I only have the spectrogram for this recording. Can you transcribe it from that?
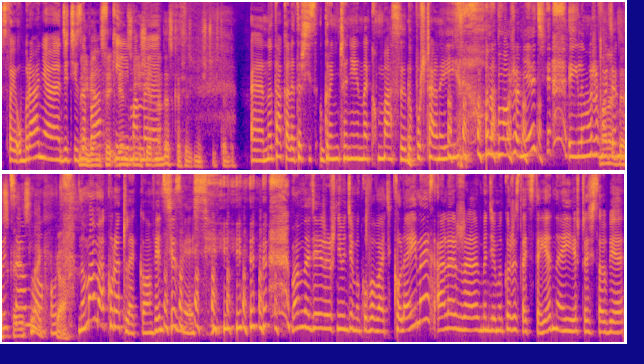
swoje ubrania, dzieci Najwięcej, zabawki, więcej mamy... niż jedna deska się zmieści wtedy. E, No tak, ale też jest ograniczenie jednak masy dopuszczalnej, ile ona może mieć i ile może No ale pociągnąć samochód. No mamy akurat lekką, więc się zmieści. Mam nadzieję, że już nie będziemy kupować kolejnych, ale że będziemy korzystać z tej jednej i jeszcze sobie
